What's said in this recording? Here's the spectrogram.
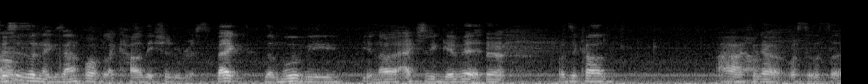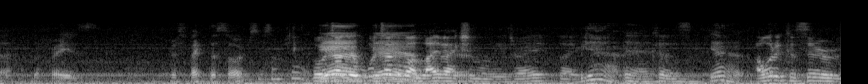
This Um, is an example of like how they should respect the movie. You know, actually give it. yeah. What's it called? Ah, I forgot. What's the what's the, the phrase? Respect the source or something. But we're Yeah, talking we're yeah, talking yeah. about live action movies, right? Like Yeah. Yeah. Because Yeah. I wouldn't consider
